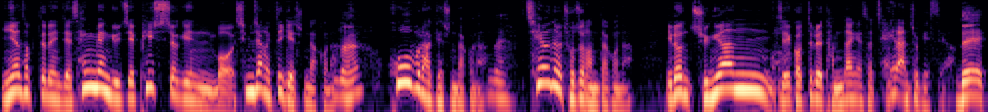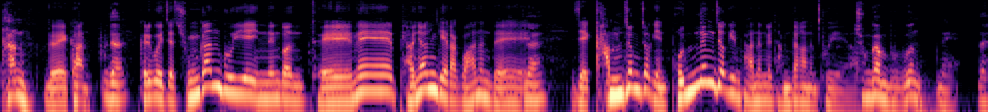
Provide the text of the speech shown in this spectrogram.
이 녀석들은 이제 생명 유지에 필수적인 뭐 심장을 뛰게 해준다거나 네. 호흡을 하게 해준다거나 네. 체온을 조절한다거나 이런 중요한 이제 것들을 담당해서 제일 안쪽에 있어요. 네, 간. 뇌간. 네. 그리고 이제 중간 부위에 있는 건 되뇌 변연계라고 하는데 네. 이제 감정적인 본능적인 반응을 담당하는 부위예요. 중간 부분. 네. 네.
